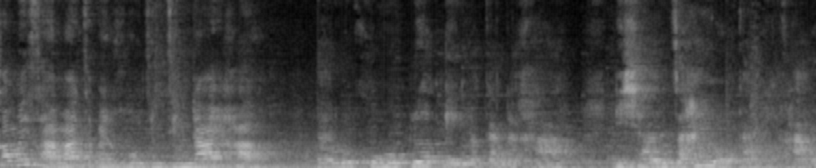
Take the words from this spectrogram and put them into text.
ก็ไม่สามารถจะเป็นครูจริง ๆ ได้ค่ะ งั้นครูมุกเลือกเองแล้วกันนะคะ ดิฉันจะให้โอกาสอีกครั้ง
